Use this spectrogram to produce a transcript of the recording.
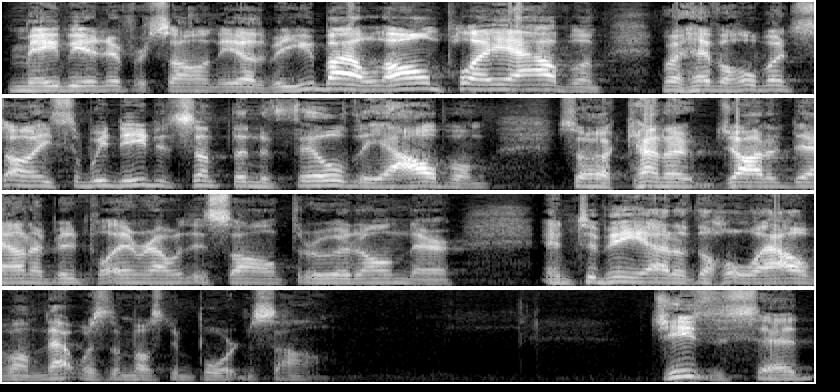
maybe a different song on the other. But you buy a long play album, would have a whole bunch of songs. He said we needed something to fill the album, so I kind of jotted down. I've been playing around with this song, threw it on there, and to me, out of the whole album, that was the most important song. Jesus said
